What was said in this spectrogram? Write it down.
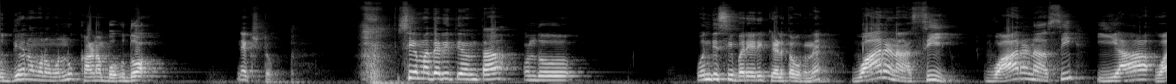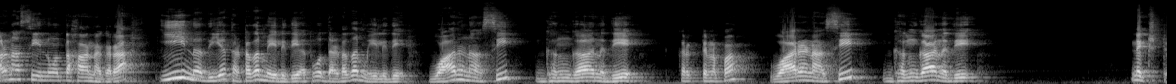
ಉದ್ಯಾನವನವನ್ನು ಕಾಣಬಹುದು. ನೆಕ್ಸ್ಟು ಸೇಮ್ ಅದೇ ರೀತಿಯಾದಂಥ ಒಂದು ಹೊಂದಿಸಿ ಬರೆಯರಿ ಕೇಳ್ತಾ ಹೋಗೋಣ ವಾರಣಾಸಿ ವಾರಣಾಸಿ ಯಾ, ವಾರಣಾಸಿ ಎನ್ನುವಂತಹ ನಗರ ಈ ನದಿಯ ತಟದ ಮೇಲಿದೆ ಅಥವಾ ದಡದ ಮೇಲಿದೆ. ವಾರಣಾಸಿ ಗಂಗಾ ನದಿ. ಕರೆಕ್ಟ್ ಏನಪ್ಪ? ವಾರಣಾಸಿ ಗಂಗಾ ನದಿ. ನೆಕ್ಸ್ಟ್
